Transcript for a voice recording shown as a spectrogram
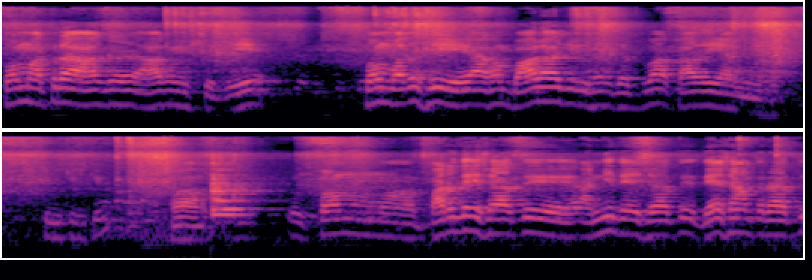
त्वम् अत्र आग आगमिष्यति। त्वं वदसि अहं बालाजीगृहं गत्वा खादयामि। किं किं किं? हा. त्वं परदेशात् अन्यदेशात् देशान्तरात्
